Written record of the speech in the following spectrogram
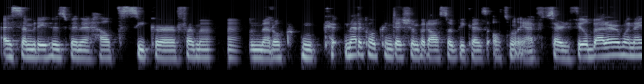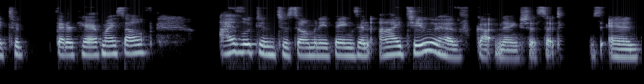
as somebody who's been a health seeker from a medical medical condition but also because ultimately I started to feel better when I took better care of myself I've looked into so many things and I too have gotten anxious at times. And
